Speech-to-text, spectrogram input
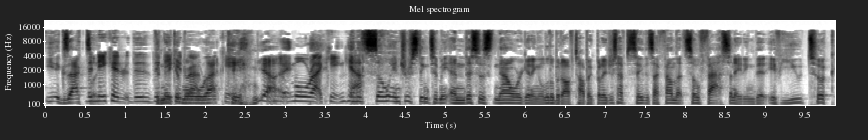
exactly The naked the, the, The naked naked, mole rat, rat king. Yeah. mole rat king. Yeah. And it's so interesting to me. And this is now we're getting a little bit off topic, but I just have to say this. I found that so fascinating that if you took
